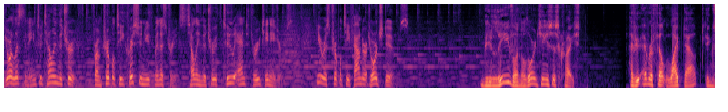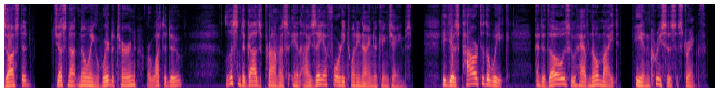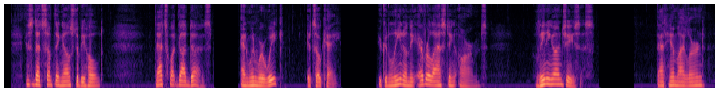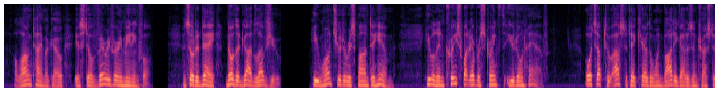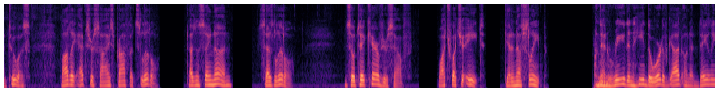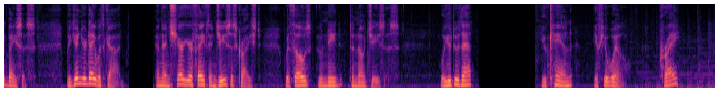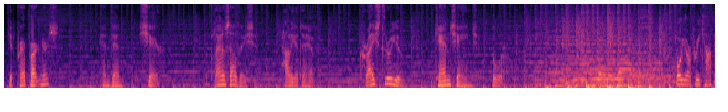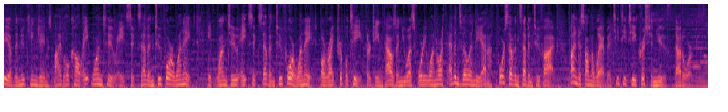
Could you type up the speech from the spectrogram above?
You're listening to Telling the Truth from Triple T Christian Youth Ministries, telling the truth to and through teenagers. Here is Triple T founder George Dooms. Believe on the Lord Jesus Christ. Have you ever felt wiped out, exhausted, just not knowing where to turn or what to do? Listen to God's promise in Isaiah 40:29 New King James. He gives power to the weak, and to those who have no might, he increases strength. Isn't that something else to behold? That's what God does. And when we're weak, it's okay. You can lean on the everlasting arms, leaning on Jesus. That hymn I learned a long time ago is still very, very meaningful. And so today, know that God loves you. He wants you to respond to him. He will increase whatever strength you don't have. Oh, it's up to us to take care of the one body God has entrusted to us. Bodily exercise profits little. Doesn't say none, says little. And so take care of yourself. Watch what you eat. Get enough sleep. And then read and heed the Word of God on a daily basis. Begin your day with God. And then share your faith in Jesus Christ with those who need to know Jesus. Will you do that? You can if you will. Pray, get prayer partners, and then share the plan of salvation, how to get to heaven. Christ through you can change the world. For your free copy of the New King James Bible, call 812-867-2418, 812-867-2418, or write Triple T, 13,000 US 41 North, Evansville, Indiana, 47725. Find us on the web at tttchristianyouth.org.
